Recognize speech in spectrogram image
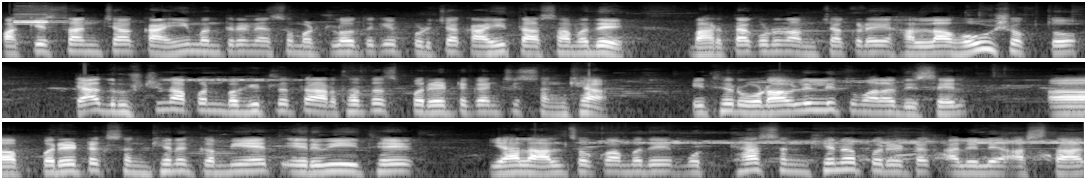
पाकिस्तानच्या काही मंत्र्यांनी असं म्हटलं होतं की पुढच्या काही तासामध्ये भारताकडून आमच्याकडे हल्ला होऊ शकतो. त्या दृष्टीनं आपण बघितलं तर अर्थातच पर्यटकांची संख्या इथे रोडावलेली तुम्हाला दिसेल. पर्यटक संख्येनं कमी आहेत. एरवी इथे या लाल चौकामध्ये मोठ्या संख्येनं पर्यटक आलेले असतात.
